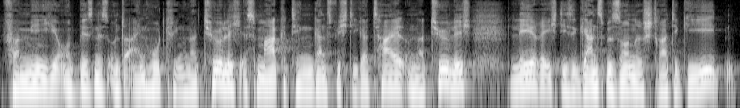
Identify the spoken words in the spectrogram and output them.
Familie und Business unter einen Hut kriegen. Und natürlich ist Marketing ein ganz wichtiger Teil und natürlich lehre ich diese ganz besondere Strategie,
